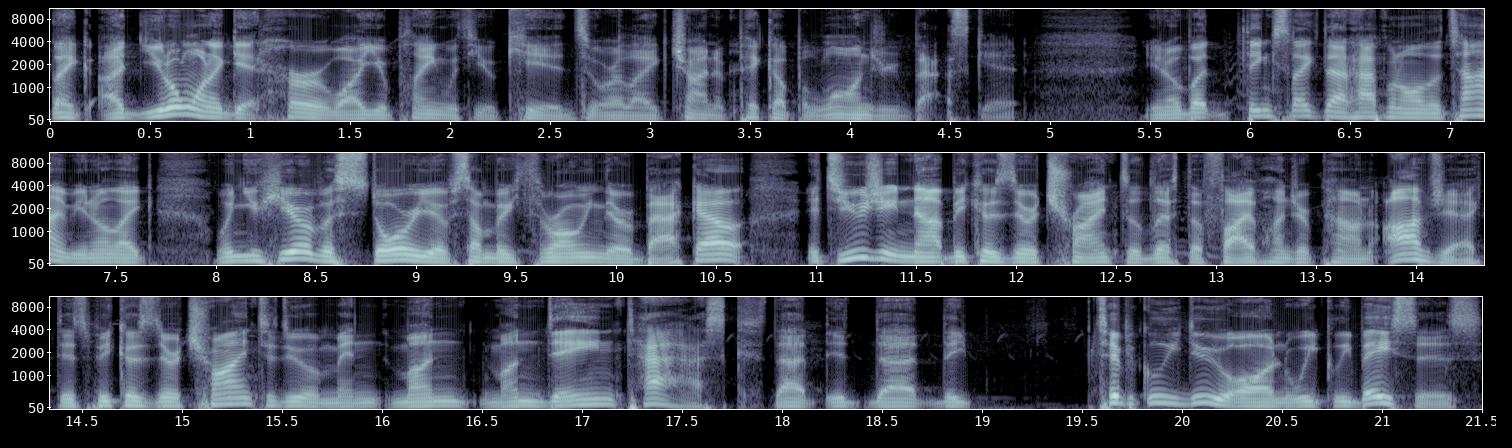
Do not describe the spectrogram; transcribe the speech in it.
like I, you don't want to get hurt while you're playing with your kids or like trying to pick up a laundry basket. You know, but things like that happen all the time. You know, like when you hear of a story of somebody throwing their back out, it's usually not because they're trying to lift a 500 pound object. It's because they're trying to do a mun- mun- mundane task that it, that they typically do on a weekly basis,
